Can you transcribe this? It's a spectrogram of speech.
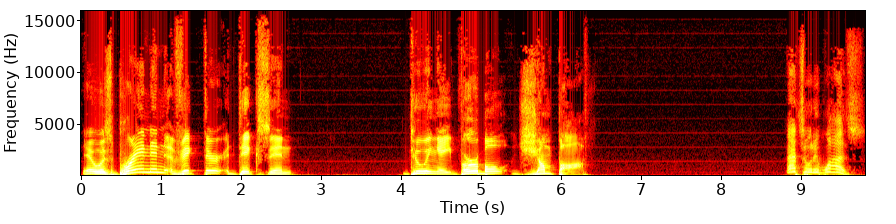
It was Brandon Victor Dixon doing a verbal jump off. That's what it was.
